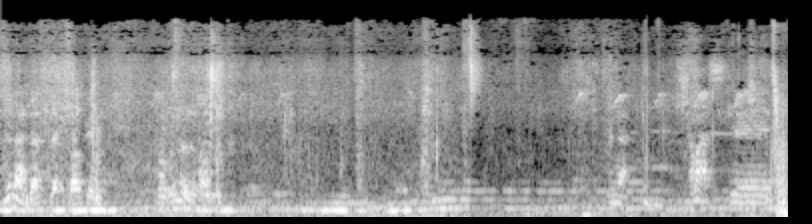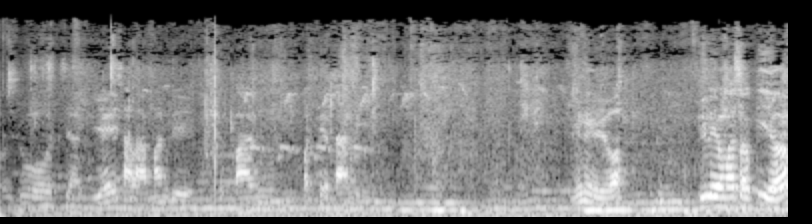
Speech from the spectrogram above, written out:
Ini lek oke. Kau bener loh, Pak. Nah, Mas, kira untuk jadi salaman di depan pedetan ini. Ini ya. Pilih ya, Mas Oki ya.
